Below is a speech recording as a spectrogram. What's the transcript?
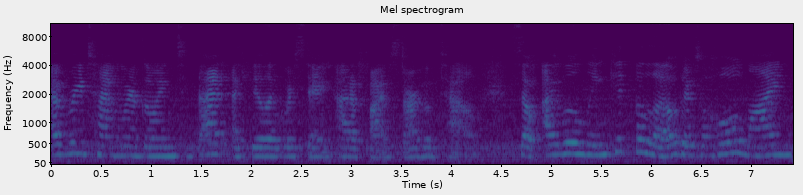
every time we're going to bed, I feel like we're staying at a five-star hotel. So I will link it below. There's a whole line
